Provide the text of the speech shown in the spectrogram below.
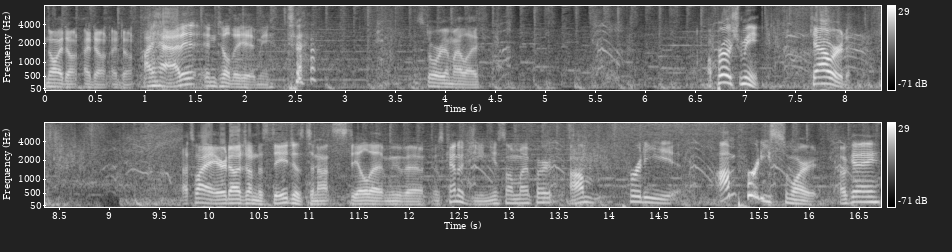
No, I don't, I don't, I don't. I had it until they hit me. Story of my life. Approach me, coward. That's why I air dodge on the stages to not stale that move out. It was kind of genius on my part. I'm pretty, I'm pretty smart, okay?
